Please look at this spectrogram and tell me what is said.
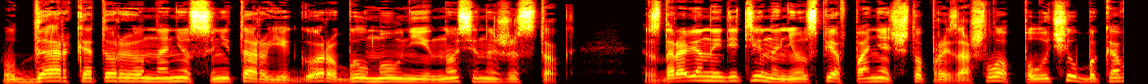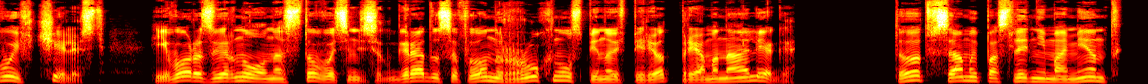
Удар, который он нанес санитару Егору, был молниеносен и жесток. Здоровенный детина, не успев понять, что произошло, получил боковой в челюсть. Его развернуло на 180 градусов, и он рухнул спиной вперед прямо на Олега. Тот в самый последний момент,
